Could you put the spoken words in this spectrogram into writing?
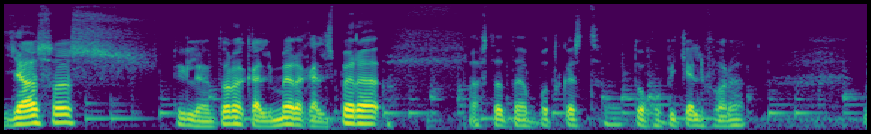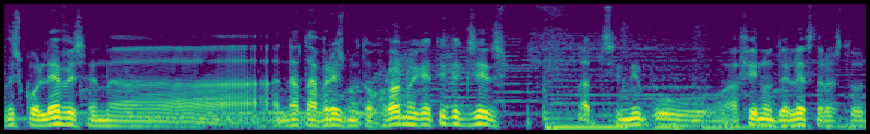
Γεια σας, τι λένε τώρα, καλημέρα, καλησπέρα. Αυτά τα podcast το έχω πει και άλλη φορά. Δυσκολεύεσαι να, να τα βρεις με τον χρόνο γιατί δεν ξέρεις από τη στιγμή που αφήνονται ελεύθερα στον,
